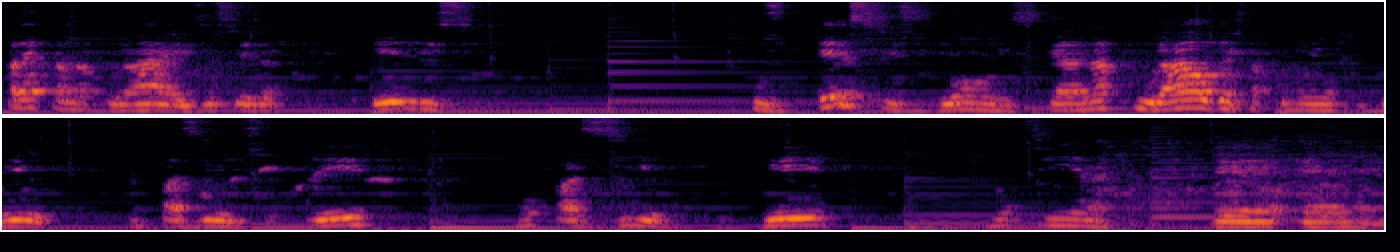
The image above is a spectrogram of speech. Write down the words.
pretanaturais, ou seja, eles, os, esses dons, que era natural desta comunhão com Deus, não faziam eles sofrer, não faziam ver, não tinha é, é,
